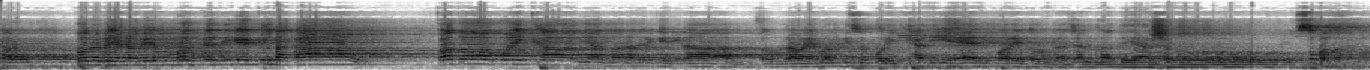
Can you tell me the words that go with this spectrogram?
করো পূর্বের নবীর উম্মতদের দিকে একটু তাকাও কত পরীক্ষা আমি আল্লাহ তাদেরকে দিলাম। তোমরাও এমন কিছু পরীক্ষা দিয়ে এরপরে তোমরা জান্নাতে আসো। সুবহানাল্লাহ।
